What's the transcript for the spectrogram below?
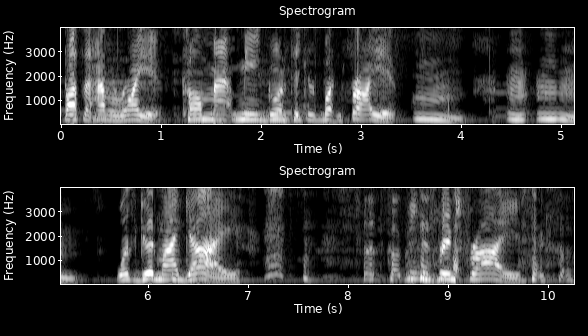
about to have a riot. Come at me, gonna take your butt and fry it. Mmm, mm mm. What's good, my guy? Let's Eating. French fry.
